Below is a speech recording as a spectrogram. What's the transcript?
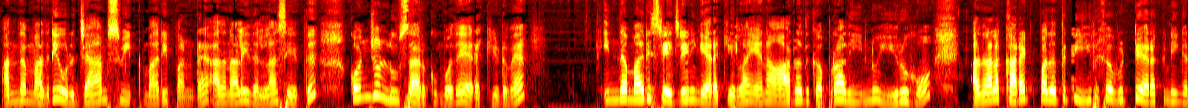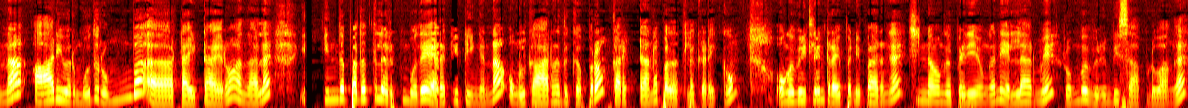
அந்த மாதிரி ஒரு ஜாம் ஸ்வீட் மாதிரி பண்ணுறேன் அதனால இதெல்லாம் சேர்த்து கொஞ்சம் லூஸா இருக்கும் போதே இறக்கிடுவேன். இந்த மாதிரி ஸ்டேஜ்லேயே நீங்கள் இறக்கிடலாம். ஏன்னா ஆறுனதுக்கு அப்புறம் அது இன்னும் இருகும் அதனால கரெக்ட் பதத்துக்கு இறுக விட்டு இறக்குனீங்கன்னா ஆறி வரும்போது ரொம்ப டைட் ஆயிரும். அதனால இந்த பதத்தில் இருக்கும்போதே இறக்கிட்டீங்கன்னா உங்களுக்கு ஆறுனதுக்கு அப்புறம் கரெக்டான பதத்தில் கிடைக்கும். உங்கள் வீட்லேயும் ட்ரை பண்ணி பாருங்கள் சின்னவங்க பெரியவங்கன்னு எல்லாருமே ரொம்ப விரும்பி சாப்பிடுவாங்க.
